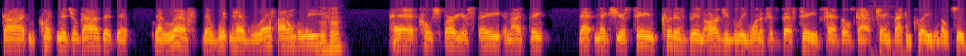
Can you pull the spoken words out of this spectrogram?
Scott and Clint Mitchell, guys that that that left that wouldn't have left. I don't believe Mm-hmm. had Coach Spurrier stayed, and I think that next year's team could have been arguably one of his best teams had those guys came back and played in 02.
